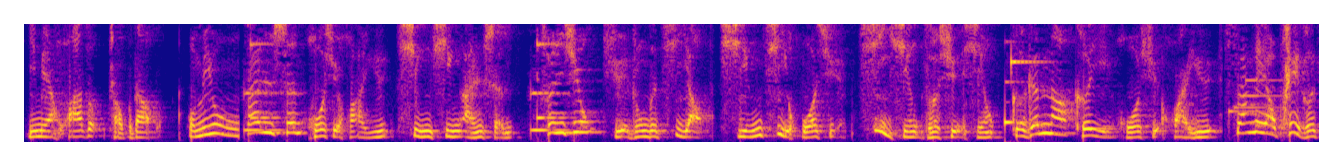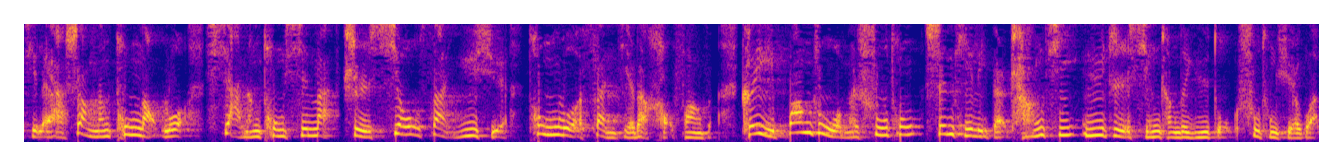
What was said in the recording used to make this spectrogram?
以免划走找不到了。我们用丹参活血化瘀、清心安神。春凶，血中的气要行气活血，气行则血行。葛根呢，可以活血化瘀。三个药配合起来啊，上能通脑络，下能通心脉，是消散淤血、通络散结的好方子，可以帮助我们疏通身体里边长期瘀滞形成的淤堵，疏通血管。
